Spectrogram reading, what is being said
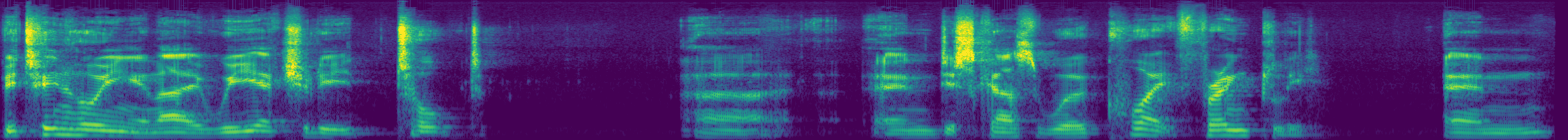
Between Ho Ying and I, we actually talked uh, and discussed work quite frankly. And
